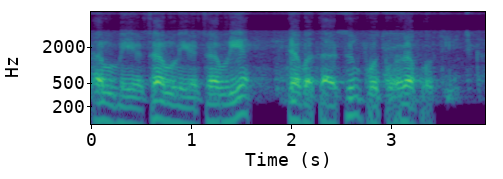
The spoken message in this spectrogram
sallaya sallaya işte bakarsın fotoğraf ortaya çıkar.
